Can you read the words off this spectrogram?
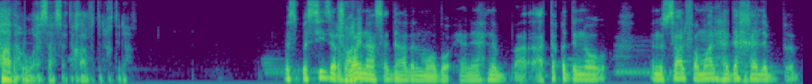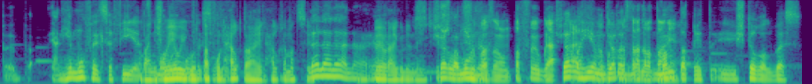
هذا هو أساس ثقافة الاختلاف. بس بس سيزر هواي؟ ناس عندها هذا الموضوع. يعني إحنا ب- أعتقد إنه إنه السالفة ما لها دخل ب... ب... ب... يعني هي مو فلسفية طبعا مو ويقول. طفوا الحلقة هاي الحلقة ما تصير. لا لا لا لا وراح يقول لنا. شغلة مو شوف أصلا مطفي وقاعد شغلة هي بطل مجرد. منطق يشتغل بس.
